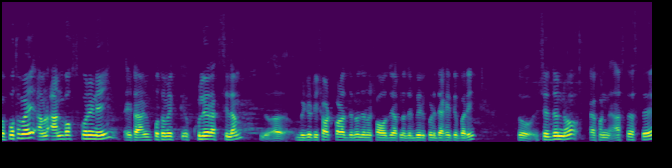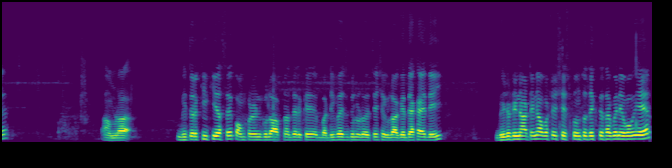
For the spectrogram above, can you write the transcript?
তো প্রথমেই আমরা আনবক্স করে নেই। এটা আমি প্রথমে খুলে রাখছিলাম ভিডিওটি শর্ট করার জন্য যেন সহজে আপনাদের বের করে দেখাইতে পারি। তো সেজন্য এখন আস্তে আস্তে আমরা ভিতরে কি কি আছে কম্পোনেন্টগুলো আপনাদেরকে বা ডিভাইসগুলো রয়েছে সেগুলো আগে দেখাই দেই। ভিডিওটি না টেনে অবশ্যই শেষ পর্যন্ত দেখতে থাকবেন এবং এর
